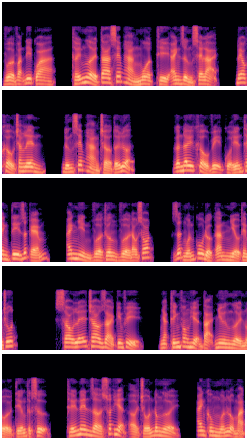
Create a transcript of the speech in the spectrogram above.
Vừa vặn đi qua, thấy người ta xếp hàng mua thì anh dừng xe lại, đeo khẩu trang lên, đứng xếp hàng chờ tới lượn. Gần đây khẩu vị của yến thanh ti rất kém, anh nhìn vừa thương vừa đau xót, rất muốn cô được ăn nhiều thêm chút sau lễ trao giải kim phỉ, nhạc thính phong hiện tại như người nổi tiếng thực sự, thế nên giờ xuất hiện ở trốn đông người, anh không muốn lộ mặt.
